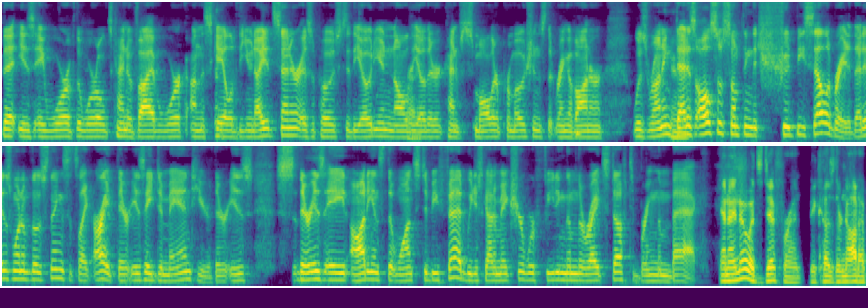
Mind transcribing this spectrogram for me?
that is a war of the worlds kind of vibe work on the scale of the united center as opposed to the odeon and all Right. the other kind of smaller promotions that ring of honor was running. And- that is also something that should be celebrated. That is one of those things it's like all right there is a demand here. There is there is a audience that wants to be fed. We just got to make sure we're feeding them the right stuff to bring them back. And I know it's different because they're not a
